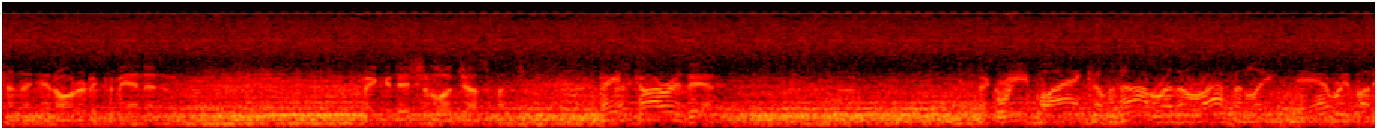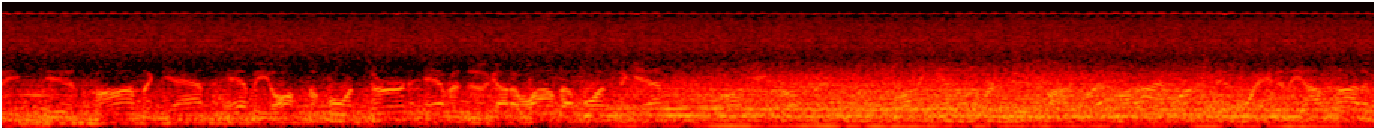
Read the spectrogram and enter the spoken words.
position in order to come in and make additional adjustments. Pace car is in. The green flag comes out rather rapidly. Everybody is on the gas, heavy off the fourth turn. Evans has got to wound up once again. Running in number two spot. Red works his way to the outside of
